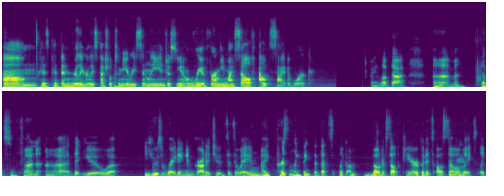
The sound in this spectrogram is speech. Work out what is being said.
um, has been really, really special to me recently and just, you know, reaffirming myself outside of work. I love that. Um, that's so fun uh, that you use writing and gratitudes as a way. Mm. I personally think that that's like a mode of self care, but it's also mm-hmm. a way to like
